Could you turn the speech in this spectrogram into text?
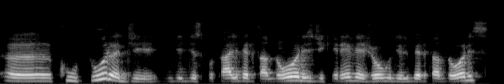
uh, cultura de, de disputar Libertadores, de querer ver jogo de Libertadores,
